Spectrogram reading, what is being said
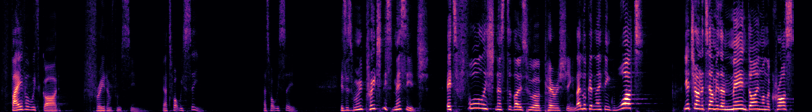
favor with God, freedom from sin. That's what we see. That's what we see. He says, when we preach this message, it's foolishness to those who are perishing. They look at it and they think, What? You're trying to tell me that a man dying on the cross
